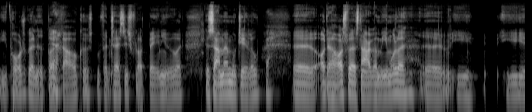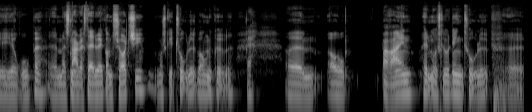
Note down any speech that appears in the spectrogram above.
i Portugal nede på ja. Algarve-kysten. Fantastisk flot bane i øvrigt. Det samme er Mugello. Ja. Uh, og der har også været snak om Imola i, i Europa. Man snakker stadigvæk om Sochi, måske to løb oven i købet. Ja. Uh, og Bahrain hen mod slutningen to løb, øh,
